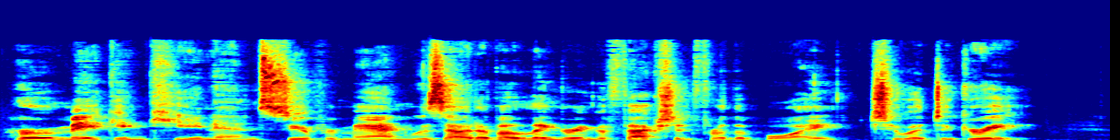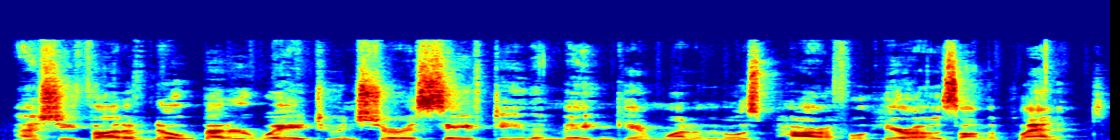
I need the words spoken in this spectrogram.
Her making Kenan Superman was out of a lingering affection for the boy, to a degree, as she thought of no better way to ensure his safety than making him one of the most powerful heroes on the planet,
